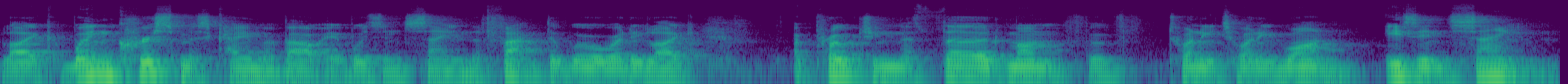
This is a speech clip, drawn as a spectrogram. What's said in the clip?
Like when Christmas came about, it was insane. The fact that we're already like approaching the third month of 2021 is insane.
